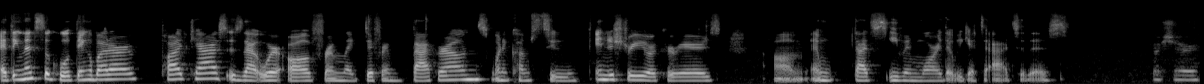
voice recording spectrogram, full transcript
I think that's the cool thing about our podcast is that we're all from like different backgrounds when it comes to industry or careers. Um, and that's even more that we get to add to this. For sure.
